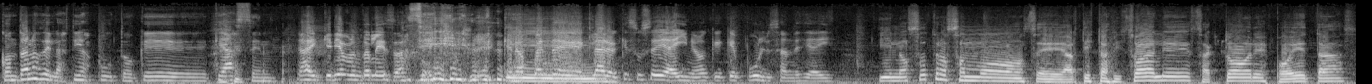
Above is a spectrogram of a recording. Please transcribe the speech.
Contanos de las tías puto, ¿qué, hacen? Ay, quería preguntarle eso. Sí. que nos cuente, claro, qué sucede ahí, ¿no? ¿Qué, pulsan desde ahí? Y nosotros somos eh, artistas visuales, actores, poetas.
